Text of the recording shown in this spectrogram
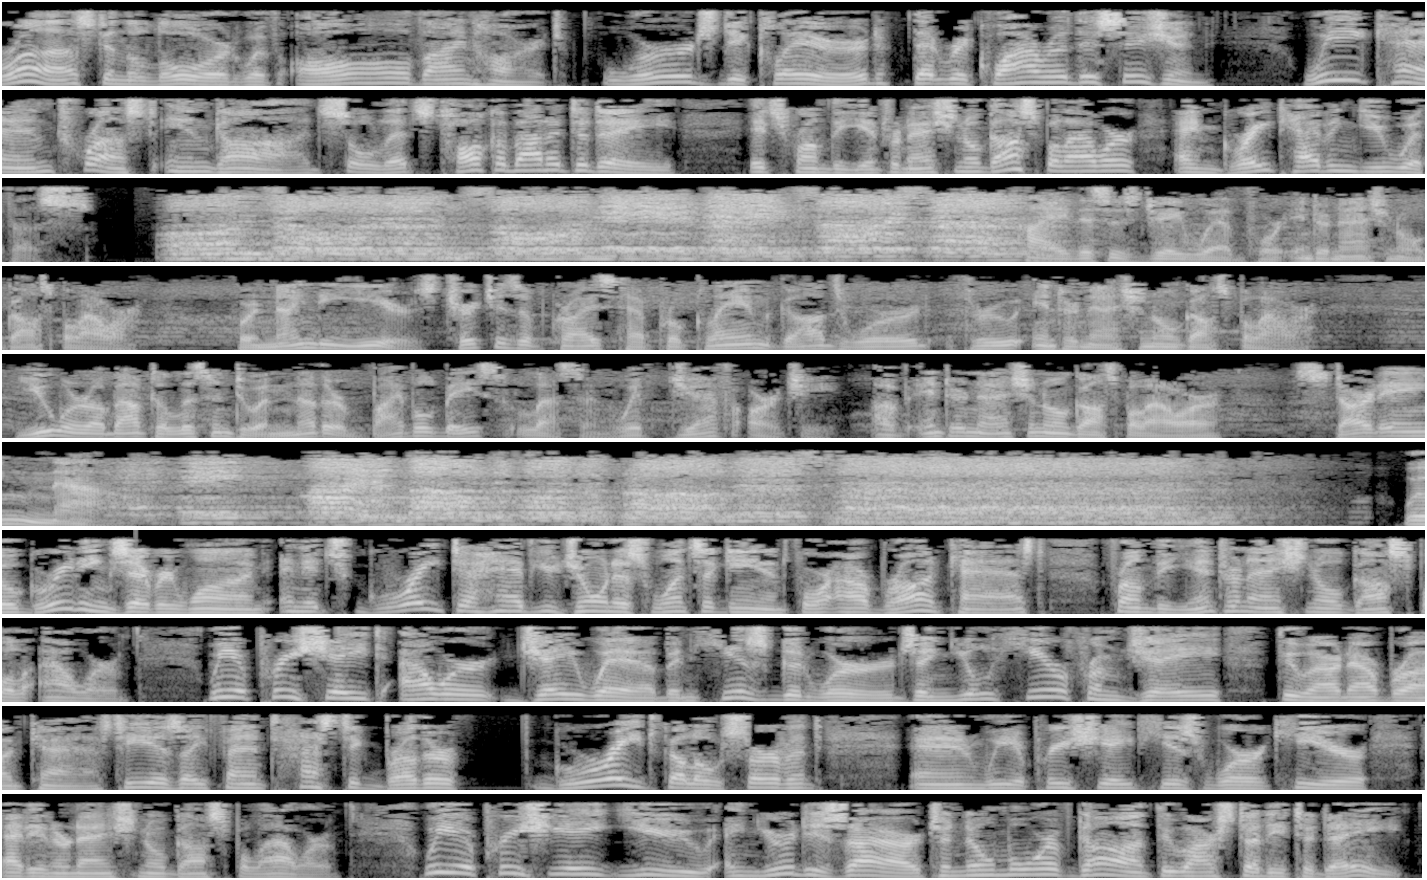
Trust in the Lord with all thine heart. Words declared that require a decision. We can trust in God, so let's talk about it today. It's from the International Gospel Hour, and great having you with us. On Jordan's stormy banks I stand. Hi, this is Jay Webb for International Gospel Hour. For 90 years, Churches of Christ have proclaimed God's Word through International Gospel Hour. You are about to listen to another Bible based lesson with Jeff Archie of International Gospel Hour, starting now. Well, greetings everyone, and it's great to have you join us once again for our broadcast from the International Gospel Hour. We appreciate our Jay Webb and his good words, and you'll hear from Jay throughout our broadcast. He is a fantastic brother, great fellow servant, and we appreciate his work here at International Gospel Hour. We appreciate you and your desire to know more of God through our study today.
